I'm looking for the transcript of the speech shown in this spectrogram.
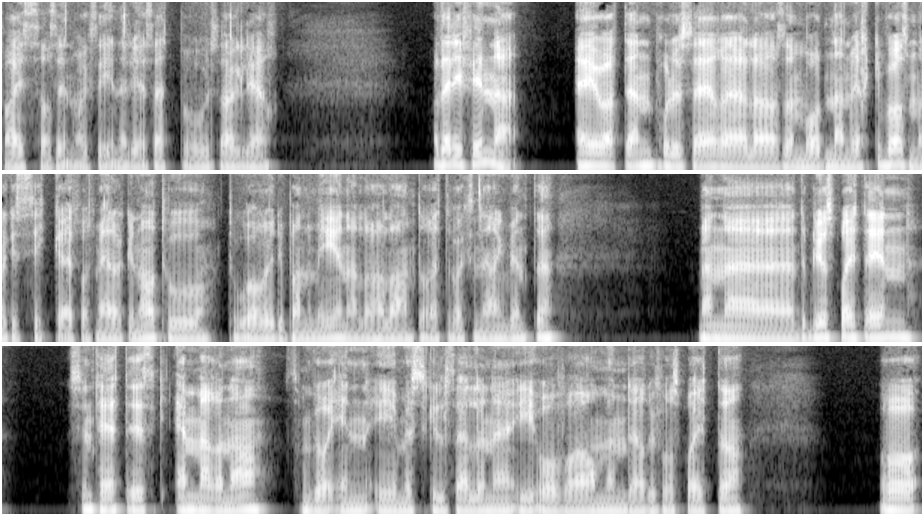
Pfizer sin vaksine de har sett på hovedsakelig her. Og det de finner, er jo at den produserer, eller altså måten den virker på, som dere sikkert har fått med dere nå, to, to år ut i pandemien, eller halvannet år etter vaksinering begynte. Men eh, det blir jo sprøyta inn syntetisk mRNA som går inn i muskelcellene i overarmen der du får sprøyta, og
